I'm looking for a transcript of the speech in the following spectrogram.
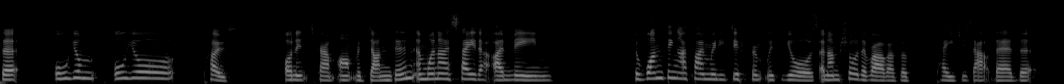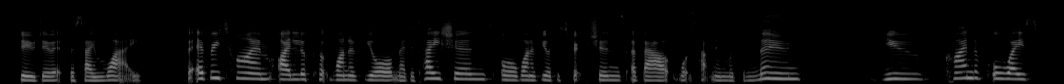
that all your all your posts on Instagram aren't redundant. And when I say that, I mean The one thing I find really different with yours, and I'm sure there are other pages out there that do do it the same way, but every time I look at one of your meditations or one of your descriptions about what's happening with the moon, you kind of always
